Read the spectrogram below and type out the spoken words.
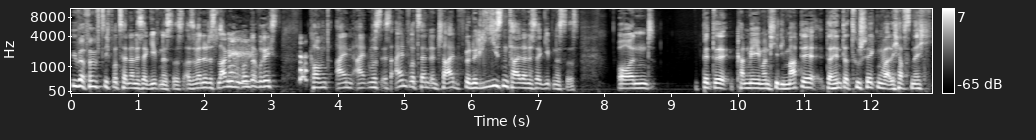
über 50 Prozent deines Ergebnisses. Also wenn du das lange runterbrichst, kommt ein, ein muss es 1 Prozent entscheiden für einen Riesenteil deines Ergebnisses. Und bitte kann mir jemand hier die Matte dahinter zuschicken, weil ich habe es nicht,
